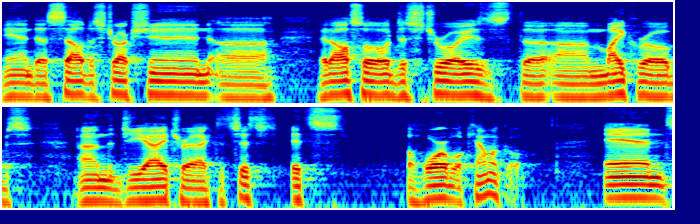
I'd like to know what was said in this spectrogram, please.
and uh, cell destruction. It also destroys the um, microbes on the GI tract. It's just it's a horrible chemical. And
